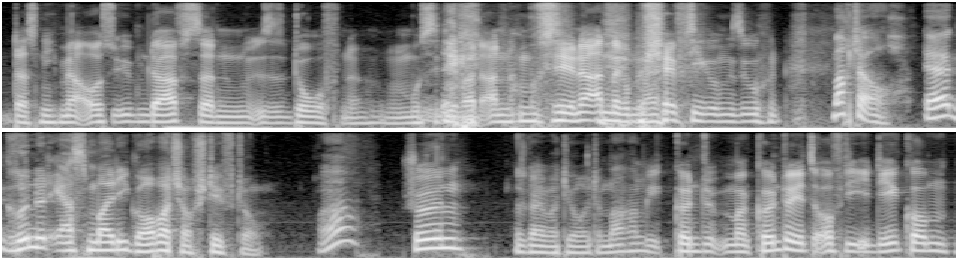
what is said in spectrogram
das nicht mehr ausüben darfst, dann ist es doof, ne? Musst du dir was anderes, musst du dir eine andere Beschäftigung suchen. Macht er auch. Er gründet erstmal die Gorbatschow-Stiftung. Ja, schön. Weiß gar nicht, was die heute machen. Ich könnte, man könnte jetzt auf die Idee kommen,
